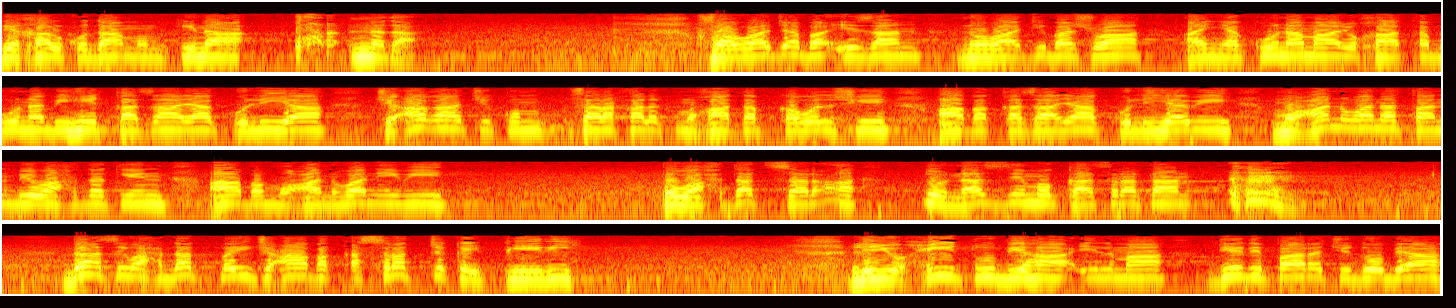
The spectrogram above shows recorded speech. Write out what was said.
دی خلقو دا ممکنه ندا فوجب اذن نو واجب شوا ان یکون ما یخاطبون به قضایا کلیه چی هغه چی کوم سره خلق مخاطب کول شی هغه قضایا کلیه وی معنونة بوحدة هغه معنونی وی په وحدت سره تنظم کثرة داسی وحدت پی چی هغه کثرت چه کئی پیری لیحیطو بها علما دې دپاره چې دو بیا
